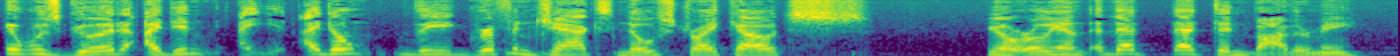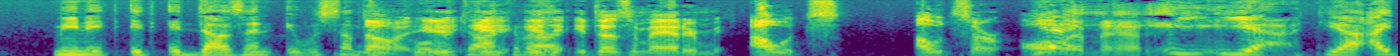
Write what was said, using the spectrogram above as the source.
It was good. I didn't. I, I don't. The Griffin Jax no strikeouts. You know, early on that that didn't bother me. I mean, it, it, it doesn't. It was something No, cool it, to talk it- about. it- it doesn't matter. Outs, outs are all yeah, that matters. y- Yeah, yeah. I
